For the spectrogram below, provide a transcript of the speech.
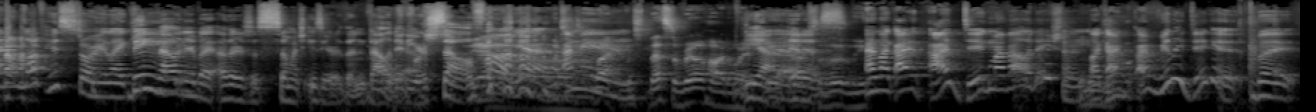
and I love his story. Like Being validated by others is so much easier than oh, validating yeah. yourself. yeah, yeah, which I mean- right, which- that's the real hard work. Yeah, it is. absolutely. And like I, I dig my validation. Like mm-hmm. I, I really dig it, but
